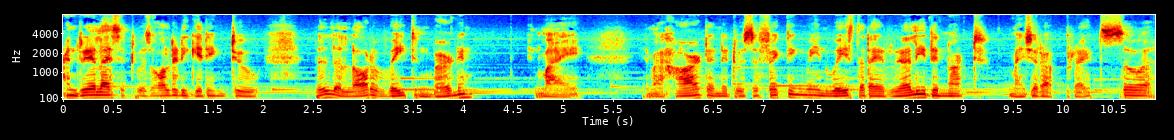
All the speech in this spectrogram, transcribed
and realized it was already getting to build a lot of weight and burden in my in my heart, and it was affecting me in ways that I really did not measure up, right? So uh,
